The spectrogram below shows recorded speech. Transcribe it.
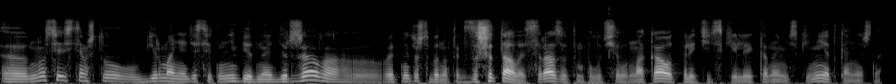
Э, но в связи с тем, что Германия действительно не бедная держава. Это не то, чтобы она так зашаталась сразу, там получила нокаут политический или экономический. Нет, конечно.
